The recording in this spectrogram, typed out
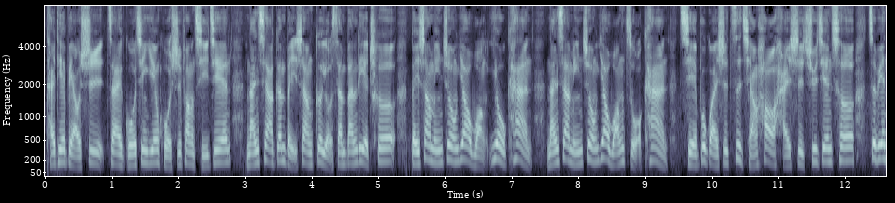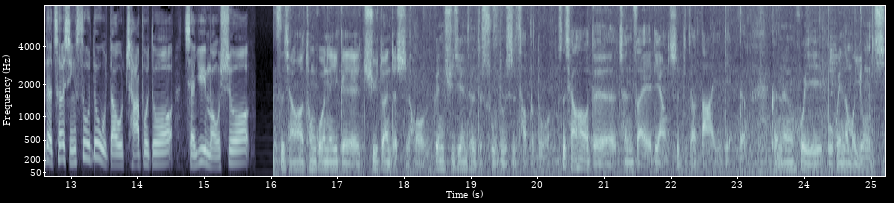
台铁表示，在国庆烟火释放期间，南下跟北上各有三班列车，北上民众要往右看，南下民众要往左看，且不管是自强号还是区间车，这边的车型速度都差不多。陈玉谋说。自强号通过那个区段的时候，跟区间车的速度是差不多。自强号的承载量是比较大一点的，可能会不会那么拥挤。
